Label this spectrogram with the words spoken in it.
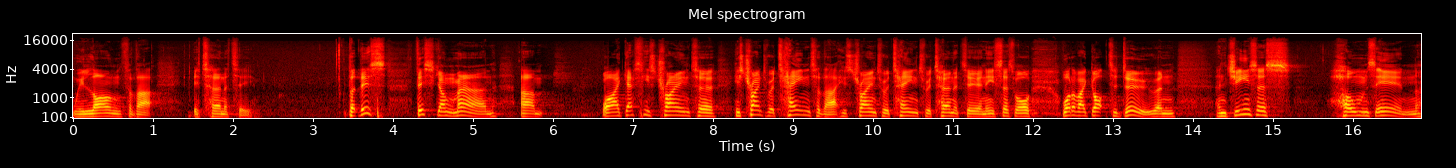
We long for that eternity. But this, this young man, um, well, I guess he's trying, to, he's trying to attain to that. He's trying to attain to eternity. And he says, Well, what have I got to do? And, and Jesus homes in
